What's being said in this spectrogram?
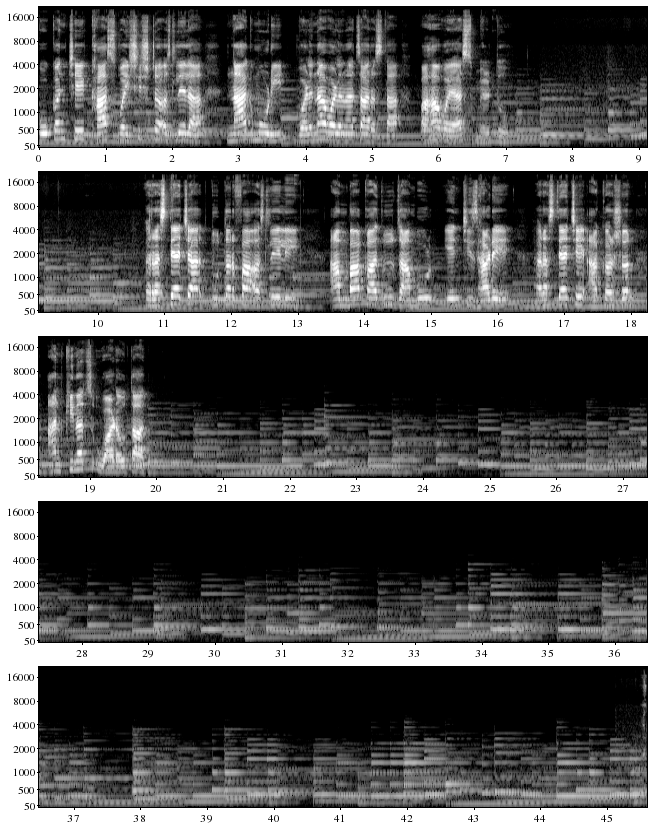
कोकणचे खास वैशिष्ट्य असलेला नागमोडी वळणावळणाचा रस्ता पाहावयास मिळतो. रस्त्याच्या दुतर्फा असलेली आंबा काजू जांभूळ यांची झाडे रस्त्याचे आकर्षण आणखीनच वाढवतात.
